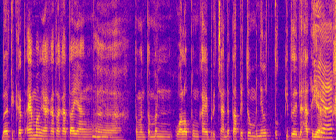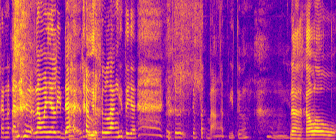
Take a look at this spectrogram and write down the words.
Berarti kata emang ya kata-kata yang eh, teman-teman walaupun kayak bercanda tapi tuh menyeletuk gitu di hati ya. Iya, karena kan namanya lidah udah Iya. bertulang gitu ya. Itu cepet banget gitu. Nah, kalau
